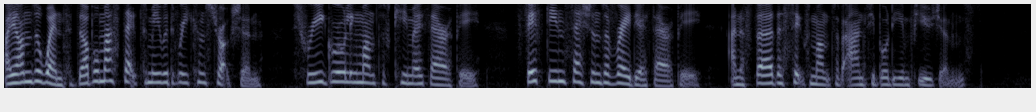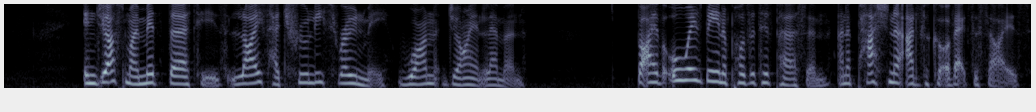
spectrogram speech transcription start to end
I underwent a double mastectomy with reconstruction, three grueling months of chemotherapy, 15 sessions of radiotherapy, and a further six months of antibody infusions. In just my mid 30s, life had truly thrown me one giant lemon. But I have always been a positive person and a passionate advocate of exercise,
